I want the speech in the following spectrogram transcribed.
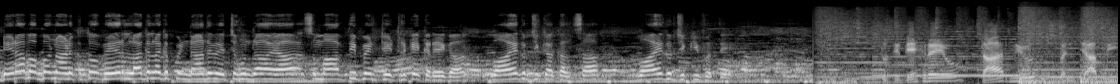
ਡੇਰਾ ਬਾਬਾ ਨਾਨਕ ਤੋਂ ਫੇਰ ਅਲੱਗ-ਅਲੱਗ ਪਿੰਡਾਂ ਦੇ ਵਿੱਚ ਹੁੰਦਾ ਹੋਇਆ ਸਮਾਪਤੀ ਪਿੰਡ ਠੇਠਰ ਕੇ ਕਰੇਗਾ। ਵਾਹਿਗੁਰੂ ਜੀ ਕਾ ਖਾਲਸਾ, ਵਾਹਿਗੁਰੂ ਜੀ ਕੀ ਫਤਿਹ। ਤੁਸੀਂ ਦੇਖ ਰਹੇ ਹੋ ਸਟਾਰ ਨਿਊਜ਼ ਪੰਜਾਬੀ।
